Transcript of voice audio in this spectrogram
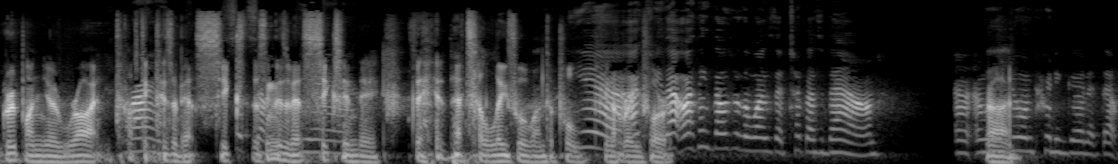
group on your right. I think there's about six. Six I think there's about them, six in there. That's a lethal one to pull. if Yeah, you're not ready for it. that, I think those were the ones that took us down, and, and we Right. were doing pretty good at that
